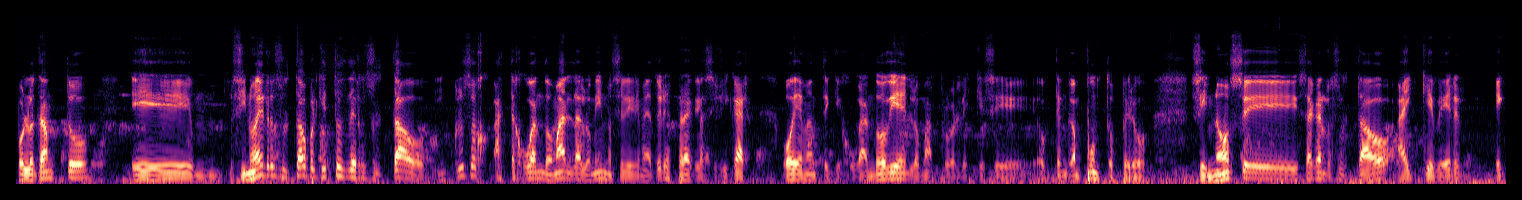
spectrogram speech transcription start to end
por lo tanto, eh, si no hay resultado, porque esto es de resultado, incluso hasta jugando mal da lo mismo, si la eliminatoria es para clasificar. Obviamente que jugando bien, lo más probable es que se obtengan puntos, pero si no se sacan resultados, hay que ver eh,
